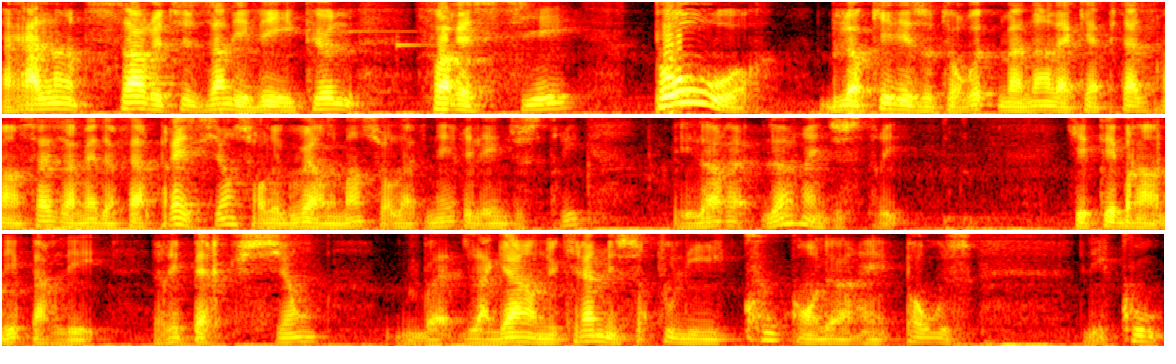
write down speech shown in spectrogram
ralentisseurs utilisant les véhicules forestiers pour bloquer les autoroutes menant la capitale française afin de faire pression sur le gouvernement sur l'avenir et l'industrie et leur, industrie, qui est ébranlée par les répercussions ben, de la guerre en Ukraine, mais surtout les coûts qu'on leur impose, les coûts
